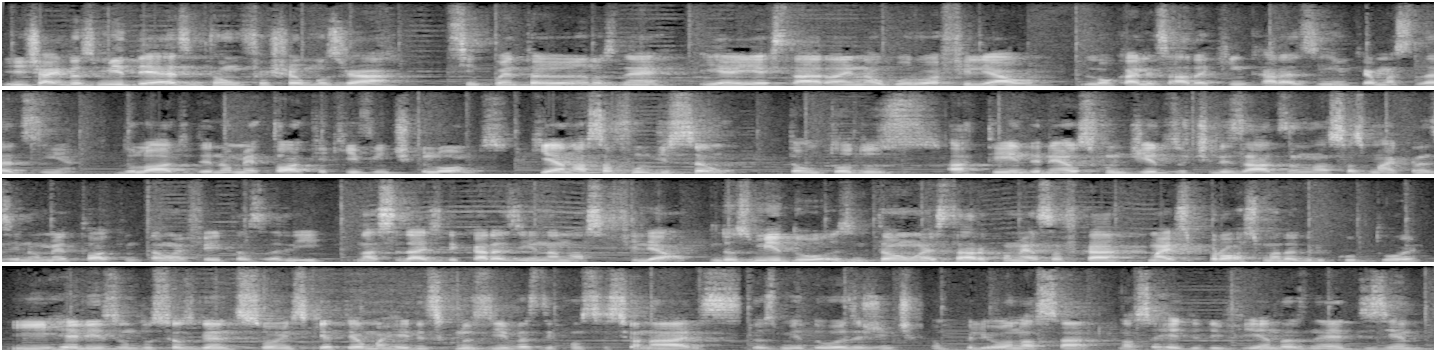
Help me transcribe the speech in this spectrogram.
E já em 2010, então, fechamos já 50 anos, né? E aí a Star inaugurou a filial localizada aqui em Carazinho, que é uma cidadezinha do lado de Nometoc, aqui 20 quilômetros, que é a nossa fundição. Então todos atendem, né? Os fundidos utilizados nas nossas máquinas em Nometoc, então é feitas ali na cidade de Carazinho, na nossa filial. Em 2012, então a Star começa a ficar mais próxima do agricultor e realiza um dos seus grandes sonhos, que é ter uma rede exclusiva de concessionárias. Em 2012 a gente ampliou nossa nossa rede de vendas, né? Dizendo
